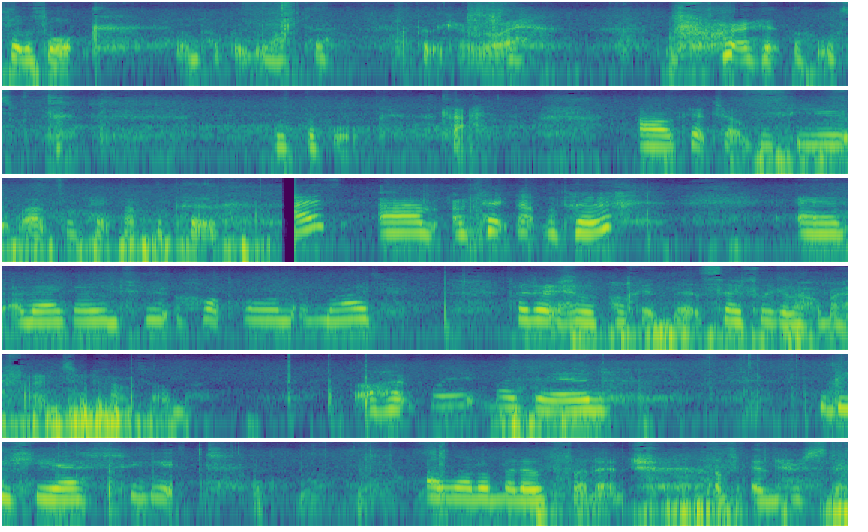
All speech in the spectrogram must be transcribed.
for the fork. I'm probably gonna have to put the camera away before I hit the horse with the, with the fork. Okay. I'll catch up with you once I've picked up the poo. Guys, um, I've picked up the poo and I'm now going to hop on and ride. If I don't have a pocket that's safely going to hold my phone so I can't film. But hopefully my dad will be here to get a little bit of footage of interesting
